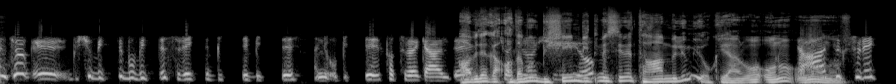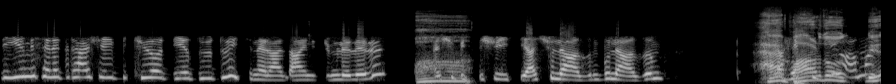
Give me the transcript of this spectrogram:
En çok e, şu bitti bu bitti sürekli bitti bitti. Hani o bitti fatura geldi. Abi bir dakika adamın bir şeyi şeyin yok. bitmesine tahammülü mü yok yani? O, onu, onu Ya artık anlamış. sürekli 20 senedir her şey bitiyor diye duyduğu için herhalde aynı cümleleri. Ya şu bitti şu ihtiyaç şu lazım bu lazım. He hep pardon. ama- Bir,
